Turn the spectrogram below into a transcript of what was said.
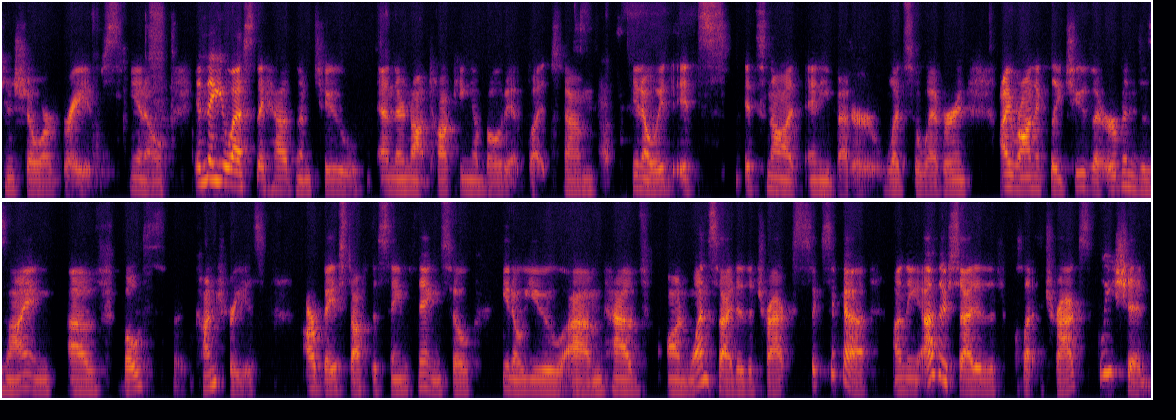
can show our grapes you know. In the us they have them too and they're not talking about it but um you know it, it's it's not any better whatsoever. And ironically too the urban design of both countries are based off the same thing. So you know you um, have on one side of the tracks Siksika, on the other side of the tracks Gleichen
